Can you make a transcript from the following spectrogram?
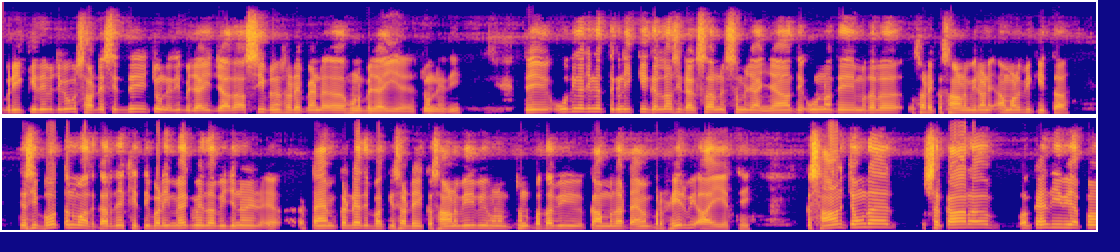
ਬਰੀਕੀ ਦੇ ਵਿੱਚ, ਕਿਉਂਕਿ ਸਾਡੇ ਸਿੱਧੇ ਝੋਨੇ ਦੀ ਬਜਾਈ ਜ਼ਿਆਦਾ 80% ਸਾਡੇ ਪਿੰਡ ਹੁਣ ਬਜਾਈ ਹੈ ਝੋਨੇ ਦੀ। ਤੇ ਉਹਦੀਆਂ ਜਿਹੜੀਆਂ ਤਕਨੀਕੀ ਗੱਲਾਂ ਸੀ ਡਾਕਟਰ ਸਾਹਿਬ ਨੇ ਸਮਝਾਈਆਂ ਤੇ ਉਹਨਾਂ ਤੇ ਮਤਲਬ ਸਾਡੇ ਕਿਸਾਨ ਵੀਰਾਂ ਨੇ ਅਮਲ ਵੀ ਕੀਤਾ। ਤੇ ਅਸੀਂ ਬਹੁਤ ਧੰਨਵਾਦ ਕਰਦੇ ਹਾਂ ਖੇਤੀਬਾੜੀ ਮਹਿਕਮੇ ਦਾ ਵੀ, ਜਿਨ੍ਹਾਂ ਨੇ ਟਾਈਮ ਕੱਢਿਆ ਤੇ ਬਾਕੀ ਸਾਡੇ ਕਿਸਾਨ ਵੀਰ ਵੀ ਹੁਣ ਤੁਹਾਨੂੰ ਪਤਾ ਵੀ ਕੰਮ ਦਾ ਟਾਈਮ ਪਰ ਫੇਰ ਵੀ ਆਏ ਇੱਥੇ। ਕਿਸਾਨ ਚਾਹੁੰਦਾ ਸਰਕਾਰ ਕਹਿੰਦੀ ਵੀ ਆਪਾਂ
